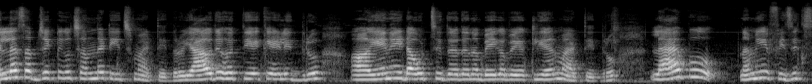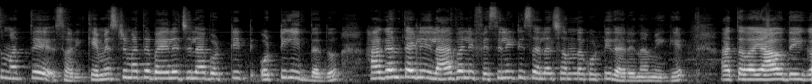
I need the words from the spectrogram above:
ಎಲ್ಲ ಸಬ್ಜೆಕ್ಟಿಗೂ ಚಂದ ಟೀಚ್ ಮಾಡ್ತಿದ್ರು. ಯಾವುದೇ ಹೊತ್ತಿಗೆ ಕೇಳಿದ್ರು ಏನೇ ಡೌಟ್ಸ್ ಇದ್ದರೆ ಅದನ್ನು ಬೇಗ ಬೇಗ ಕ್ಲಿಯರ್ ಮಾಡ್ತಿದ್ರು. ಲ್ಯಾಬು ನಮಗೆ ಫಿಸಿಕ್ಸ್ ಮತ್ತು ಸಾರಿ ಕೆಮಿಸ್ಟ್ರಿ ಮತ್ತು ಬಯಾಲಜಿ ಲ್ಯಾಬ್ ಒಟ್ಟಿ ಒಟ್ಟಿಗೆ ಇದ್ದದ್ದು. ಹಾಗಂತೇಳಿ ಲ್ಯಾಬಲ್ಲಿ ಫೆಸಿಲಿಟೀಸ್ ಎಲ್ಲ ಚಂದ ಕೊಟ್ಟಿದ್ದಾರೆ ನಮಗೆ. ಅಥವಾ ಯಾವುದೇ ಈಗ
